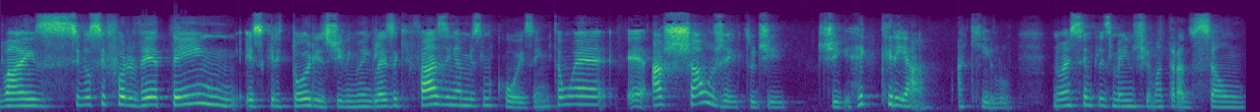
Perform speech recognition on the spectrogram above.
Mas se você for ver, tem escritores de língua inglesa que fazem a mesma coisa. Então é, é achar o jeito de, de recriar aquilo. Não é simplesmente uma tradução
